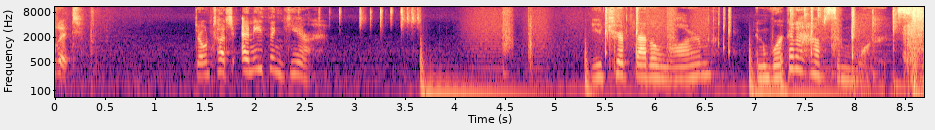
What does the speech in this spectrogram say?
Hold it. Don't touch anything here. You tripped that alarm, and we're gonna have some words.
